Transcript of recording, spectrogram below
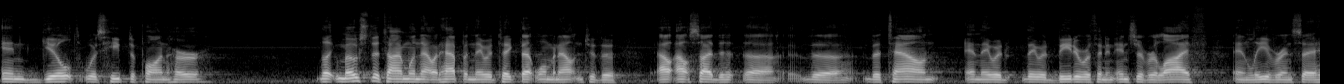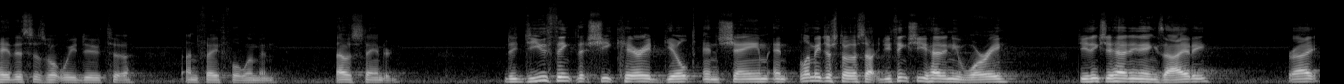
and guilt was heaped upon her? Like, most of the time when that would happen, they would take that woman out into the, out, outside the, uh, the, the town and they would, they would beat her within an inch of her life and leave her and say, hey, this is what we do to unfaithful women. That was standard. Do, do you think that she carried guilt and shame? And let me just throw this out. Do you think she had any worry? Do you think she had any anxiety? Right?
